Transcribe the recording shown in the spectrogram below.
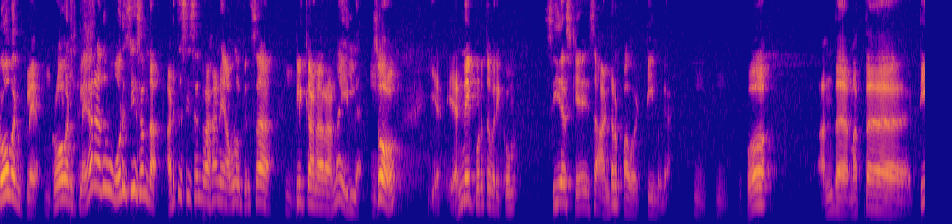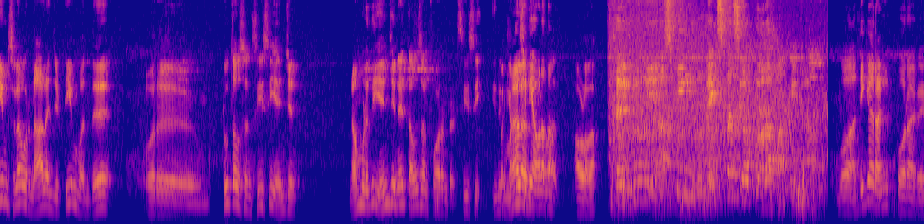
proven player proven player அதுவும் ஒரு சீசன் தான். அடுத்த சீசன் ரஹானே அவ்வளோ பெருசா ம். கிளிக் ஆனாரான்னா இல்ல. ஸோ என்னை பொறுத்த வரைக்கும் சிஎஸ்கே இஸ் அண்டர் பவர் டீமுங்க இப்போ அந்த மற்ற டீம்ஸ்ல ஒரு நாலஞ்சு டீம் வந்து ஒரு டூ தௌசண்ட் சிசி என்ஜின் நம்மளுது என்ஜினே தௌசண்ட் ஃபோர் ஹண்ட்ரட் சிசி இதுக்கு மேல போறதா பாக்குறீங்களா? ஓ அதிக ரன் போறாரு.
